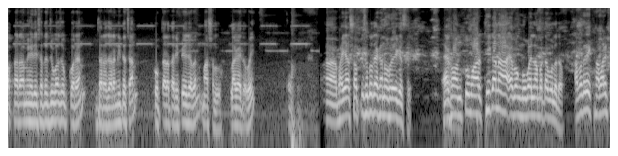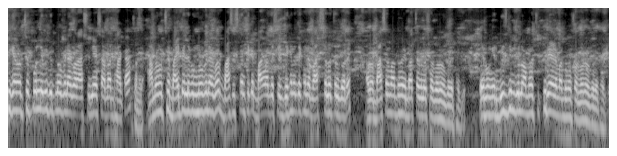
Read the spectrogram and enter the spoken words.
আপনারা মেহেদির সাথে যোগাযোগ করেন। যারা যারা নিতে চান খুব তাড়াতাড়ি পেয়ে যাবেন। মাশাল্লাহ লাগাই দাও ভাই। ভাইয়া সবকিছু তো দেখানো হয়ে গেছে। এখন তোমার ঠিকানা এবং মোবাইল নাম্বারটা বলে দাও। আমাদের এই খামারের ঠিকানা হচ্ছে পল্লী বিদ্যুৎ নবীনগর আশুলিয়া সাবার ঢাকা। আমরা হচ্ছে বাইপেল এবং নবীনগর বাস স্ট্যান্ড থেকে বাংলাদেশের যেখানে যেখানে বাস চলাচল করে আমরা বাসের মাধ্যমে এই বাচ্চাগুলো সরবরাহ করে থাকি। এবং এর বীজ ডিমগুলো আমরা হচ্ছে কুরিয়ারের মাধ্যমে সরবরাহ করে থাকি।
